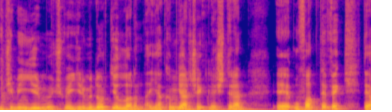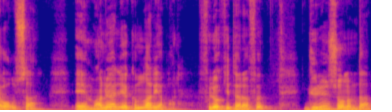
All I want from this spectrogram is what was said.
2023 ve 24 yıllarında yakım gerçekleştiren e, ufak tefek de olsa e, manuel yakımlar yapan Floki tarafı günün sonunda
